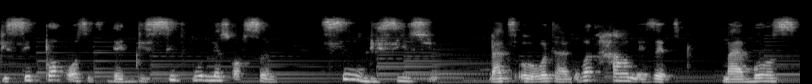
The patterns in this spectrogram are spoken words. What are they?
deceit opposite, the deceitfulness of sin. Sin deceives you. That's oh, what I, what harm is it? My boss,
